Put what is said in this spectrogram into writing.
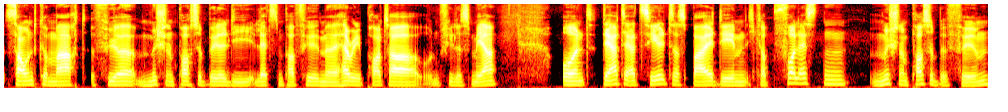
Sound gemacht für Mission Impossible, die letzten paar Filme, Harry Potter und vieles mehr. Und der hatte erzählt, dass bei dem, ich glaube, vorletzten Mission Impossible Film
